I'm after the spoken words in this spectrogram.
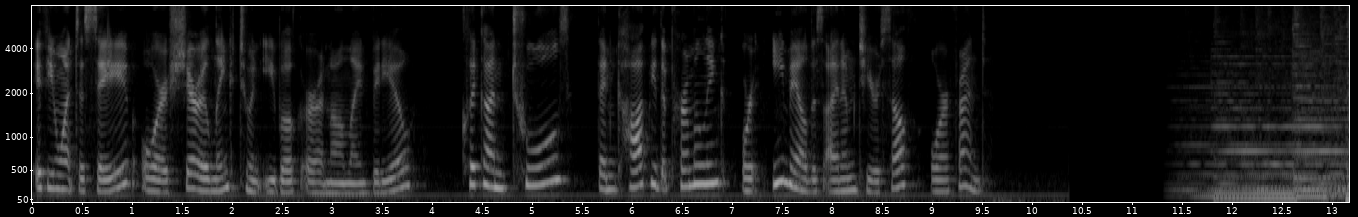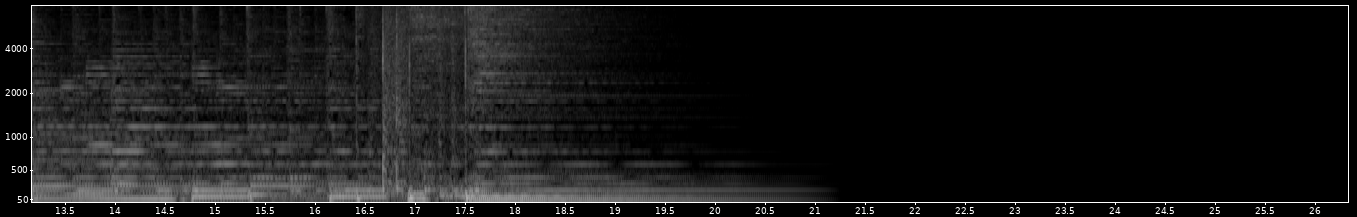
If you want to save or share a link to an ebook or an online video, click on Tools, then copy the permalink or email this item to yourself or a friend.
